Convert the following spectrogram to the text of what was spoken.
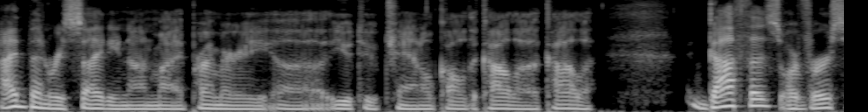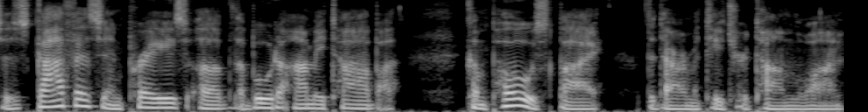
I've been reciting on my primary uh, YouTube channel called Acala Acala gathas or verses, gathas in praise of the Buddha Amitabha, composed by the Dharma teacher Tan Luan.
